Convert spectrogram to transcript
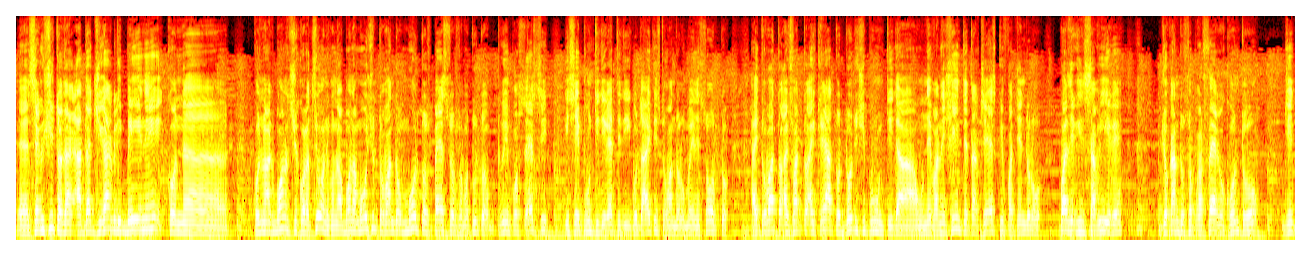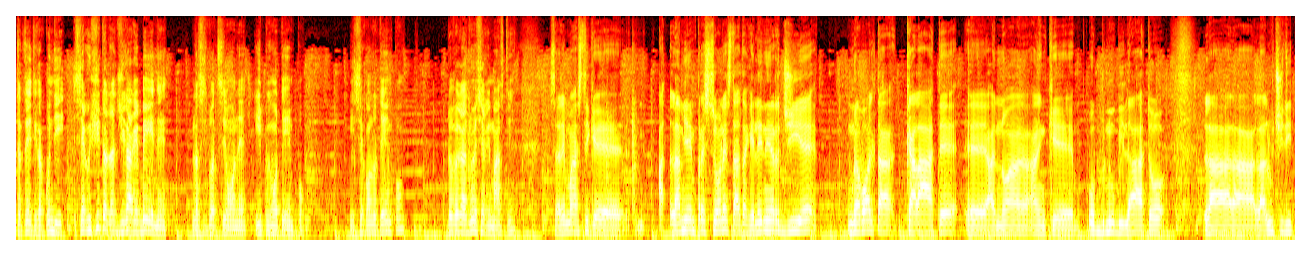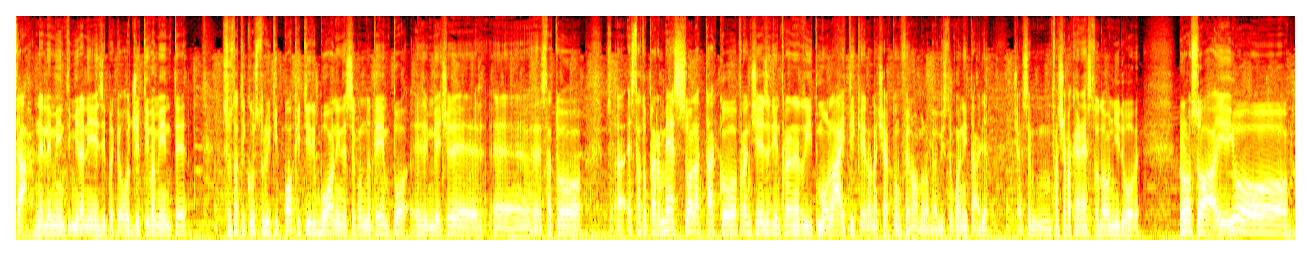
Eh, sei riuscito ad, ad aggirarli bene con, eh, con una buona circolazione, con una buona motion, trovando molto spesso, soprattutto primi possessi, i sei punti diretti di Gudaitis, trovandolo bene sotto. Hai, trovato, hai, fatto, hai creato 12 punti da un evanescente Tarceschi, facendolo quasi rinsavire, giocando sopra il ferro contro gente atletica. Quindi sei riuscito ad aggirare bene la situazione il primo tempo. Il secondo tempo? Dove, era- dove si è rimasti? Siamo rimasti che la mia impressione è stata che le energie una volta calate eh, hanno anche obnubilato la, la- la lucidità nelle menti milanesi perché oggettivamente sono stati costruiti pochi tiri buoni nel secondo tempo e invece eh, è, stato, è stato permesso all'attacco francese di entrare nel ritmo Lighty che non è certo un fenomeno abbiamo visto qua in Italia cioè se- faceva canestro da ogni dove non lo so, io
